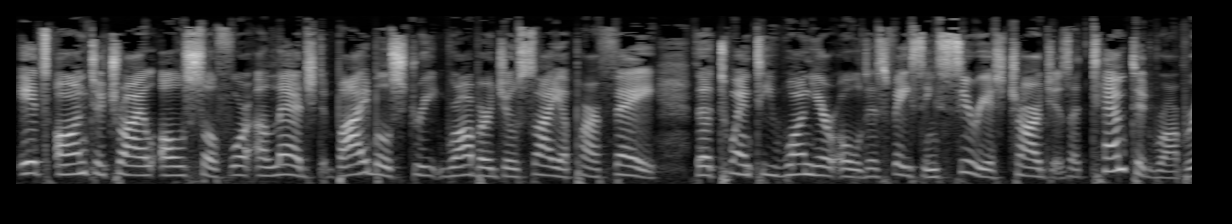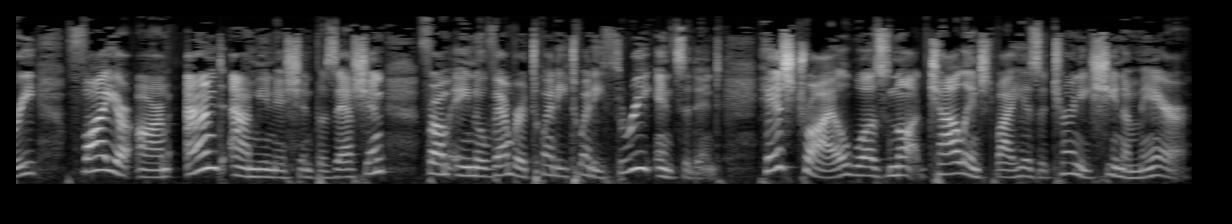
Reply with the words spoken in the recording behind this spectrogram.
It's on to trial also for alleged Bible Street robber Josiah Parfait. The 21 year old is facing serious charges attempted robbery, firearm, and ammunition possession from a November 2023 incident. His trial was not challenged by his attorney, Sheena Mayer.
